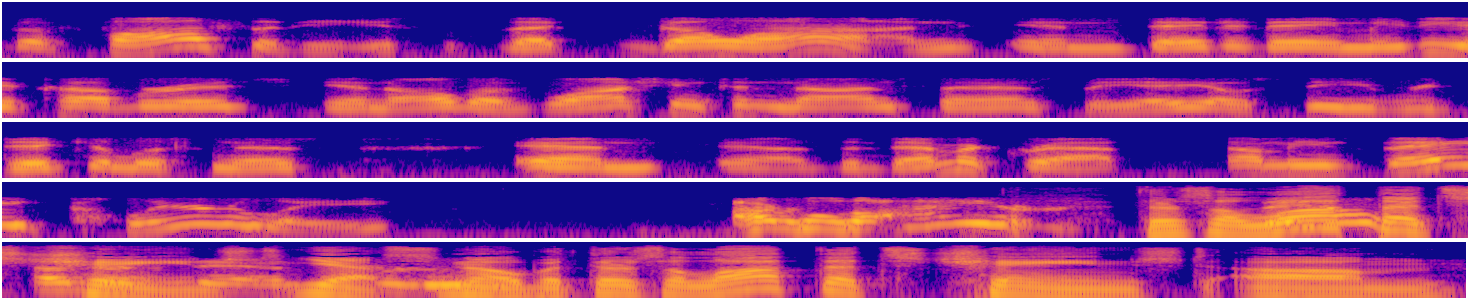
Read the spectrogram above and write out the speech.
the falsities that go on in day-to-day media coverage, in all the Washington nonsense, the AOC ridiculousness, and uh, the Democrat. I mean, they clearly are liars. There's a they lot that's changed. Yes, no, but there's a lot that's changed. Um,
